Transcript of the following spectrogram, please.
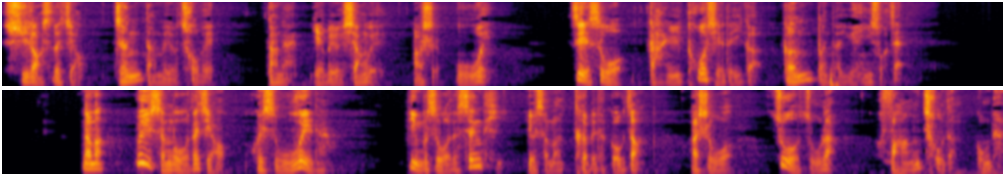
徐老师的脚真的没有臭味，当然也没有香味，而是无味。这也是我敢于脱鞋的一个根本的原因所在。那么，为什么我的脚会是无味呢？并不是我的身体有什么特别的构造，而是我做足了防臭的功能。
